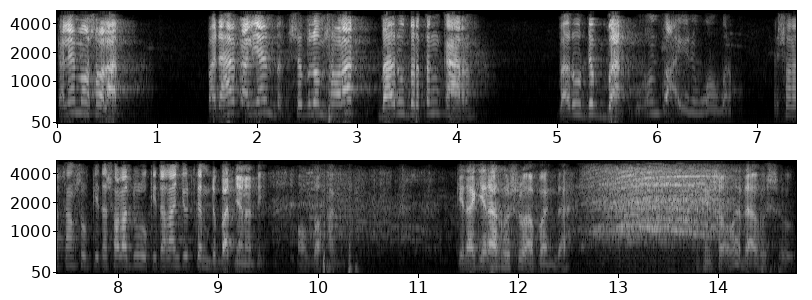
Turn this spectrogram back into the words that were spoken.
Kalian mau sholat. Padahal kalian sebelum sholat baru bertengkar. Baru debat. Untuk ini, sholat langsung. Kita sholat dulu. Kita lanjutkan debatnya nanti. Allah Kira-kira khusyuk apa anda? Insya Allah tidak khusyuk.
